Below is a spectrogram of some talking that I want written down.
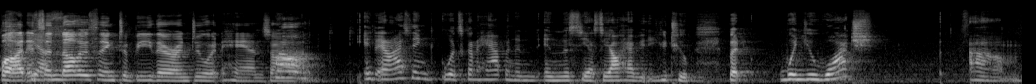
but it's Yes. another thing to be there and do it hands-on. Well, and, and I think what's gonna happen in, in this, yes, they all have YouTube, but when you watch, um,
